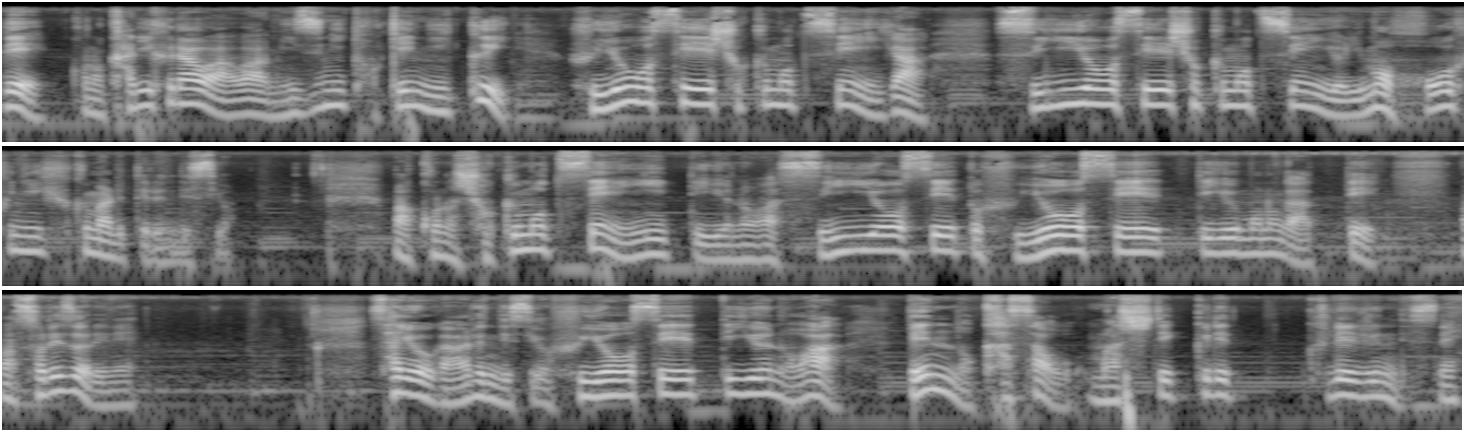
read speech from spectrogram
でこのカリフラワーは水に溶けにくい不溶性食物繊維が水溶性食物繊維よりも豊富に含まれてるんですよ。まあ、この食物繊維っていうのは水溶性と不溶性っていうものがあって、まあ、それぞれね作用があるんですよ。不溶性っていうのは便の傘を増してくれくれるんですね。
